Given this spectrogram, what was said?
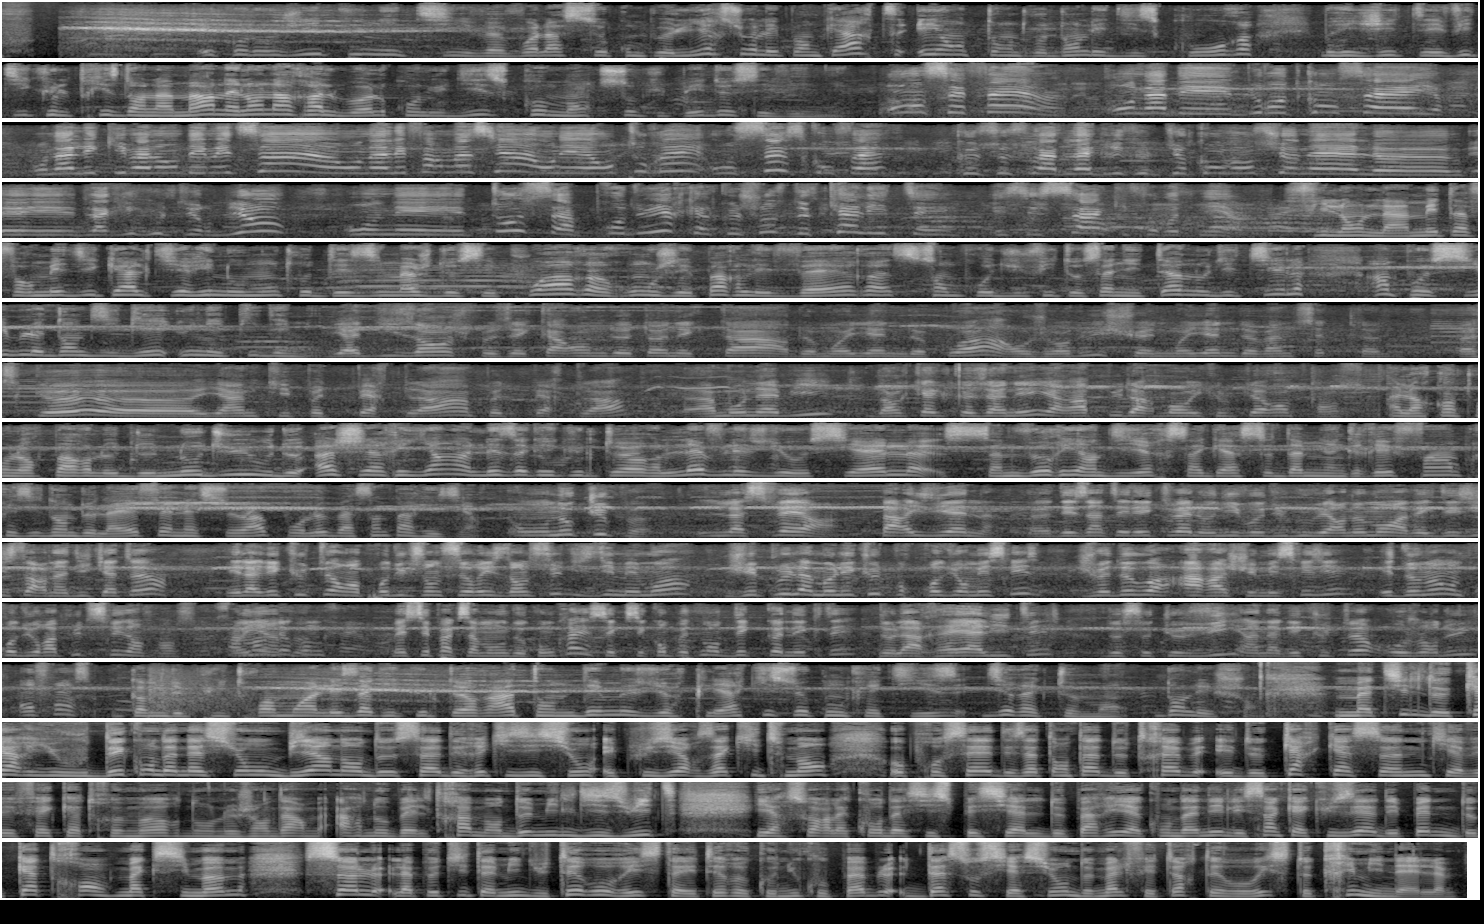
Écologie punitive, voilà ce qu'on peut lire sur les pancartes et entendre dans les discours. Brigitte est viticultrice dans la Marne, elle en a ras-le-bol qu'on lui dise comment s'occuper de ses vignes. On sait faire, on a des bureaux de conseil, on a l'équivalent des médecins, on a les pharmaciens, on est entouré, on sait ce qu'on fait. Que ce soit de l'agriculture conventionnelle euh, et de l'agriculture bio, on est tous à produire quelque chose de qualité. Et c'est ça qu'il faut retenir. Filant la métaphore médicale, Thierry nous montre des images de ses poires rongées par les vers. Sans produits phytosanitaires, nous dit-il, impossible d'endiguer une épidémie. Il y a 10 ans, je faisais 42 tonnes hectares de moyenne de poires. Aujourd'hui, je suis à une moyenne de 27 tonnes parce que il euh, y a un petit peu de perte là, un peu de perte là. À mon avis, dans quelques années, il n'y aura plus d'arboriculteurs en France. Alors quand on leur parle de nodus ou de hachérien, les agriculteurs lèvent les yeux au ciel. Ça ne veut rien dire, s'agace Damien Greffin, président de la FNSEA pour le bassin parisien. On occupe la sphère parisienne euh, des intellectuels au niveau du gouvernement avec des histoires d'indicateurs. Et l'agriculteur en production de cerises dans le sud, il se dit mais moi, j'ai plus la molécule pour produire mes cerises, je vais devoir arracher mes cerisiers et demain on ne produira plus de cerises en France. Ça manque de concret. Mais c'est pas que ça manque de concret, c'est que c'est complètement déconnecté de la réalité de ce que vit un agriculteur aujourd'hui en France. Comme depuis trois mois, les agriculteurs attendent des mesures claires qui se concrétisent directement dans les champs. Mathilde Cariou, des condamnations bien en deçà des réquisitions et plusieurs acquittements au procès des attentats de Trèbes et de Carcassonne qui avaient fait quatre morts, dont le gendarme Arnaud Beltrame en 2018. Hier soir, la Cour d'assises spéciale de Paris a condamné les cinq accusés à des peines de quatre ans maximum. Seule la petite amie du terroriste a été reconnue coupable d'association de malfaiteurs terroristes criminels.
